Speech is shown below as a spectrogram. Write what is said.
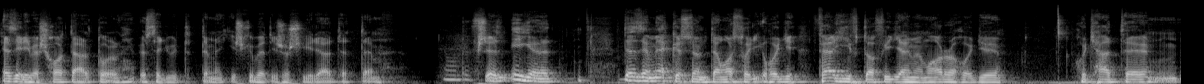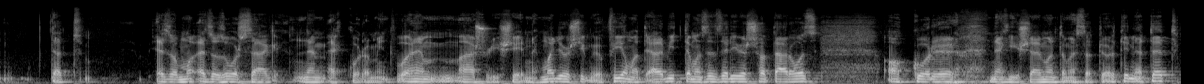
ezer éves határtól összegyűjtöttem egy kis követ, és a sírját tettem. és ez, igen, de ezzel megköszöntem azt, hogy, hogy felhívta a figyelmem arra, hogy, hogy hát tehát ez, a, ez az ország nem ekkora, mint hanem máshol is érnek. Magyarország, a fiamat elvittem az ezer éves határhoz, akkor neki is elmondtam ezt a történetet,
